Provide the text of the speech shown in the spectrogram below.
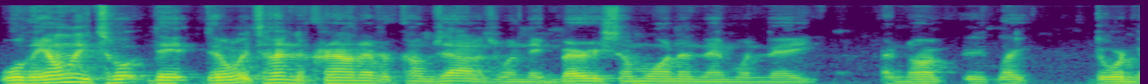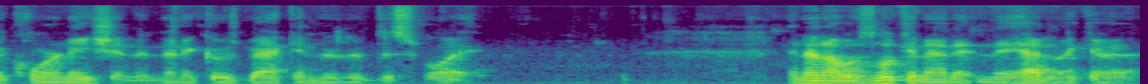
well they only told they, the only time the crown ever comes out is when they bury someone and then when they inaug- like during the coronation and then it goes back into the display and then i was looking at it and they had like a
